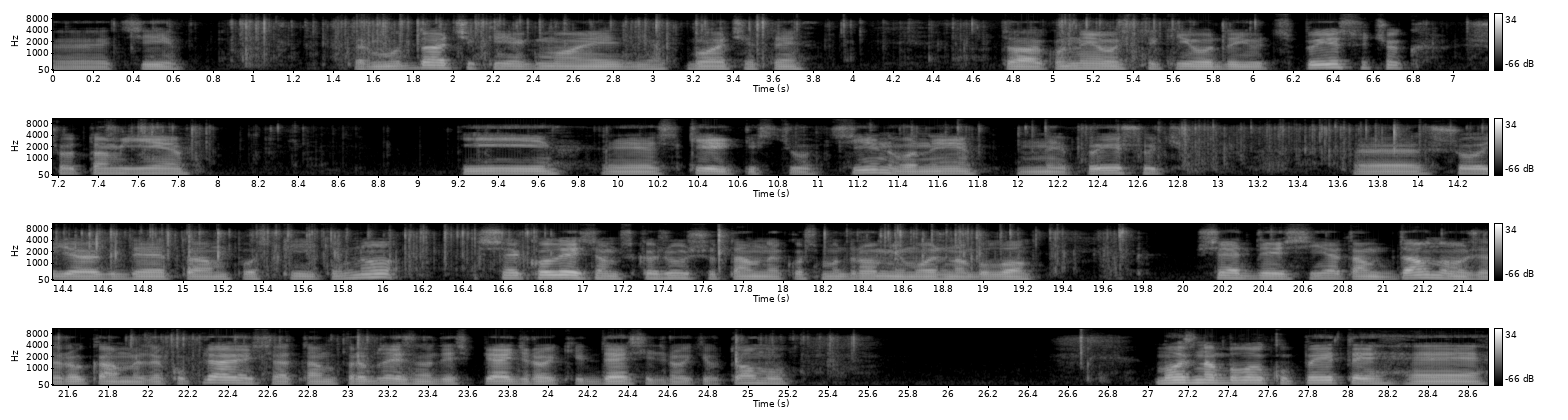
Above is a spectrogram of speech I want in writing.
е, ці термодатчики, як має, як бачите. Так, вони ось такі дають списочок, що там є. І е, з кількістю цін вони не пишуть. Е, що як, де там, по скільки. Ну, ще колись вам скажу, що там на космодромі можна було. Ще десь я там давно вже роками закупляюся, там приблизно десь 5 років, 10 років тому. Можна було купити, е,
